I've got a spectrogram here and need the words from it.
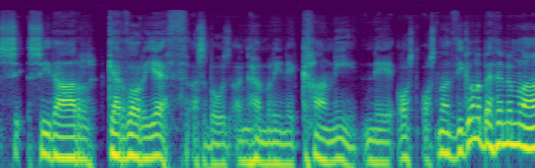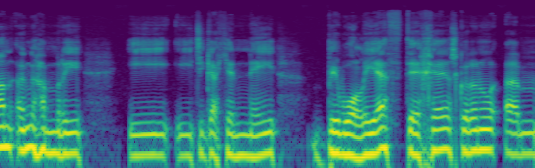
sydd ar gerddoriaeth, I suppose, yng Nghymru neu canu, neu os, os na ddigon o bethau mewn mlaen yng Nghymru i, i ti gallu neud bywoliaeth dechrau ysgwyd nhw um,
